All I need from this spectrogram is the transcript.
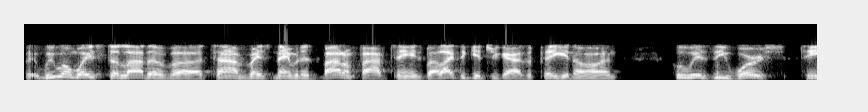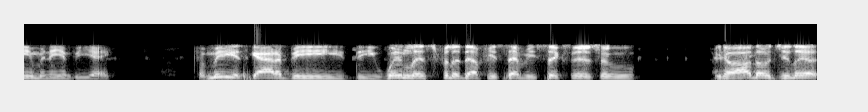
we won't waste a lot of uh, time naming the bottom five teams. But I'd like to get you guys' opinion on who is the worst team in the NBA. For me, it's got to be the winless Philadelphia 76ers, who, you know, although Jaleel,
